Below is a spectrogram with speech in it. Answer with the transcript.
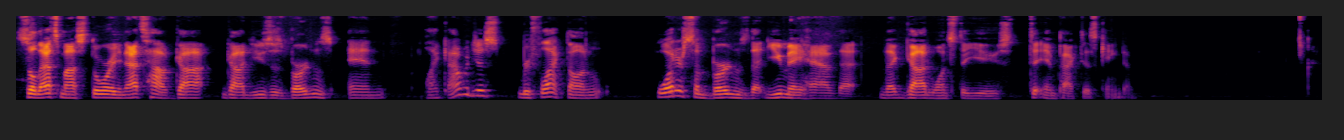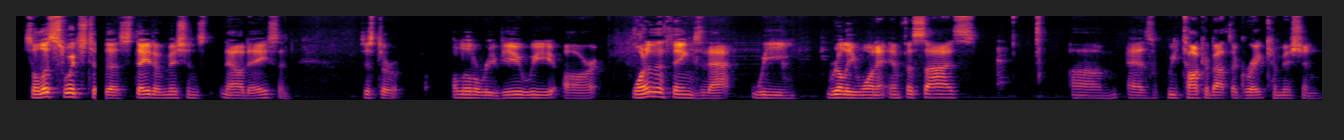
So that's my story, and that's how God God uses burdens. And like I would just reflect on what are some burdens that you may have that, that God wants to use to impact his kingdom? So let's switch to the state of missions nowadays and just a, a little review. We are one of the things that we really want to emphasize um, as we talk about the Great Commission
